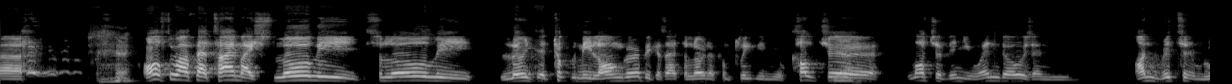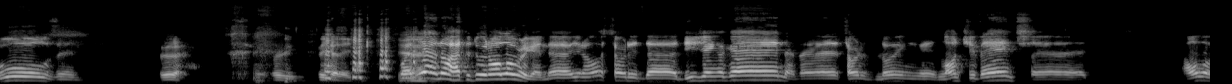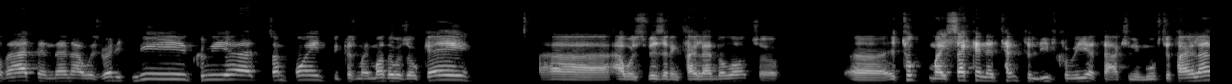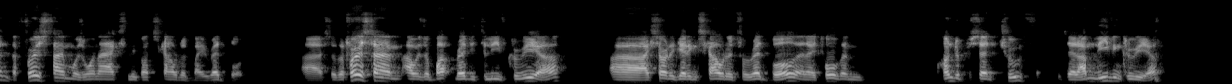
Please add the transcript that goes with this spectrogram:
All throughout that time, I slowly, slowly learned it took me longer because I had to learn a completely new culture, yeah. lots of innuendos and unwritten rules and ugh, very big headache. But yeah. no, I had to do it all over again. Uh, you know, started uh, DJing again, and then started doing uh, launch events, uh, all of that, and then I was ready to leave Korea at some point because my mother was okay. Uh, I was visiting Thailand a lot, so uh, it took my second attempt to leave Korea to actually move to Thailand. The first time was when I actually got scouted by Red Bull. Uh, so the first time I was about ready to leave Korea, uh, I started getting scouted for Red Bull, and I told them 100% truth that I'm leaving Korea.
